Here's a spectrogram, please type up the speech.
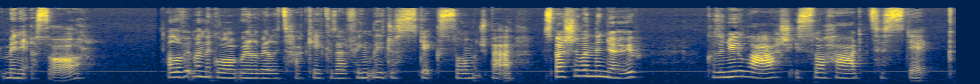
minute or so. I love it when they go really, really tacky because I think they just stick so much better, especially when they're new because a new lash is so hard to stick.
